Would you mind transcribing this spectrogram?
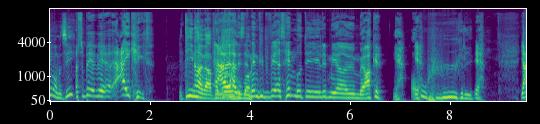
det må man sige. og så bevæger vi... Ej, ikke helt. Din har i hvert fald Ja, jeg har lidt, humor. men vi bevæger os hen mod det lidt mere øh, mørke. Ja, og Ja. ja. uhyggelige. Ja. Jeg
